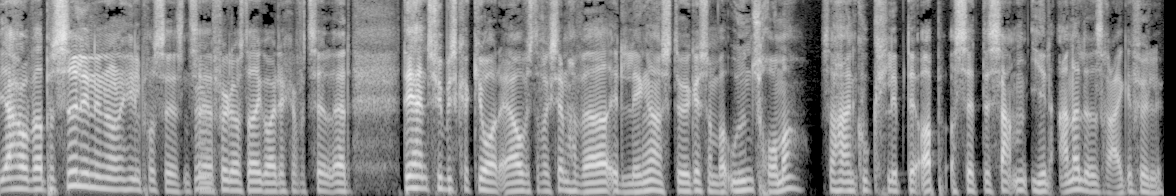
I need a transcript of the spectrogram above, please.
jeg har jo været på sidelinjen under hele processen, så mm. jeg føler jo stadig godt, at jeg kan fortælle, at det han typisk har gjort, er jo, hvis der for eksempel har været et længere stykke, som var uden trommer, så har han kunne klippe det op og sætte det sammen i en anderledes rækkefølge.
